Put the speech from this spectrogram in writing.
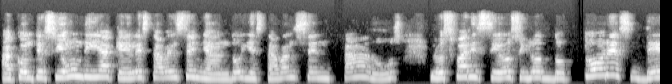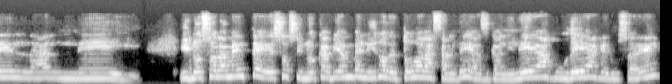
aconteció un día que él estaba enseñando y estaban sentados los fariseos y los doctores de la ley. Y no solamente eso, sino que habían venido de todas las aldeas, Galilea, Judea, Jerusalén,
